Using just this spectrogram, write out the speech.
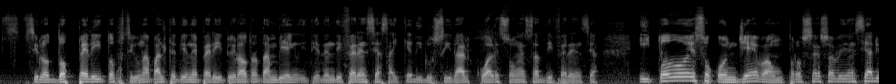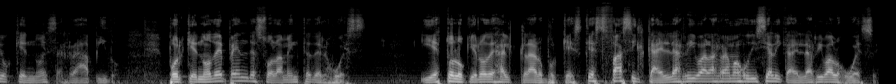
si los dos peritos, si una parte tiene perito y la otra también y tienen diferencias, hay que dilucidar cuáles son esas diferencias. Y todo eso conlleva un proceso evidenciario que no es rápido, porque no depende solamente del juez y esto lo quiero dejar claro, porque es que es fácil caerle arriba a la rama judicial y caerle arriba a los jueces.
